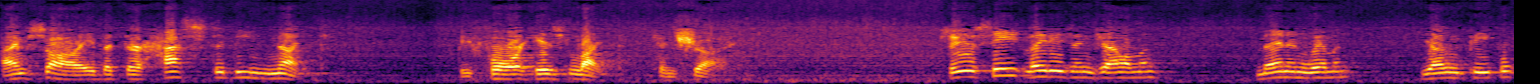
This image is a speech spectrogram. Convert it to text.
I'm sorry, but there has to be night before his light can shine. So you see, ladies and gentlemen, men and women, young people,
